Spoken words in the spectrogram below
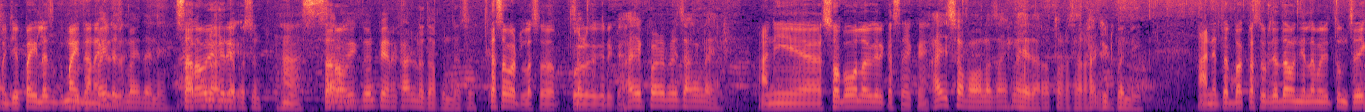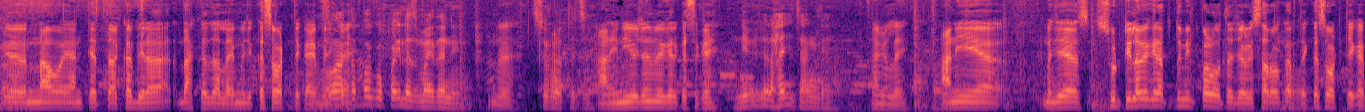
म्हणजे पहिलंच मैदान आहे पहिलंच त्याचं. मैदान आहे. सराव आपण वगैरे आणल्यापासून हां सराव सराव. एक दोन पेर काढलं होतं आपण त्याचं. कसं वाटलं असं पळ वगैरे काय? हाय पळबे चांगला आहे. आणि अ, स्वभावाला वगैरे कसं आहे काय? हाय स्वभावाला चांगला आहे जरा थोडासा रागीट पण आहे. आणि आता बकासूरच्या दावणीला म्हणजे तुमचं एक अ, नाव आहे आणि त्यात कबीरा दाखल झालाय. म्हणजे कसं वाटतं काय? हो म्हणजे आता बघू पहिलंच मैदान आहे. काय बरं. सुरुवातच. आहे आणि नियोजन वगैरे कसं काय? नियोजन आहे चांगलं आहे. चांगलं आहे. आणि अ, म्हणजे सुट्टीला वगैरे आता तुम्ही पळवता ज्यावेळी सराव करताय कसं वाटतंय काय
